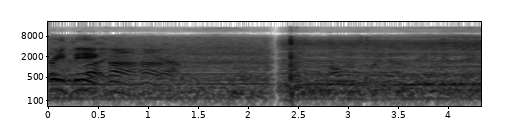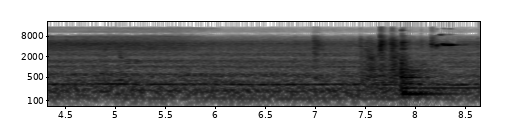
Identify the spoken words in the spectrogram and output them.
Pretty big, huh, huh? For anything.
